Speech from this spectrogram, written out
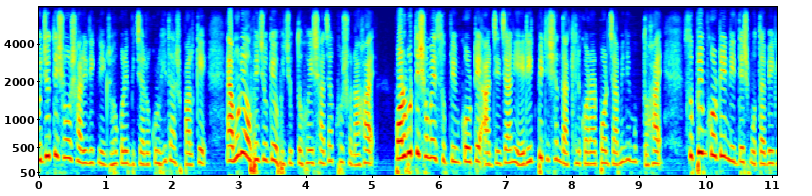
হুজুতি সহ শারীরিক নিগ্রহ করে বিচারক রোহিদাস পালকে এমনই অভিযোগে অভিযুক্ত হয়ে সাজা ঘোষণা হয়। পরবর্তী সময়ে সুপ্রিম কোর্টে আর্জি জানিয়ে রিট পিটিশন দাখিল করার পর জামিনে মুক্ত হয়। সুপ্রিম কোর্টের নির্দেশ মোতাবেক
